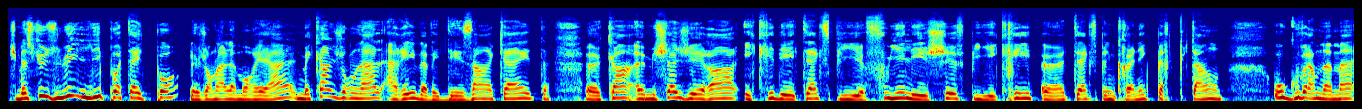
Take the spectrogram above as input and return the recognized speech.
Je m'excuse, lui, il lit peut-être pas le journal à Montréal, mais quand le journal arrive avec des enquêtes, euh, quand Michel Gérard écrit des textes, puis fouiller les chiffres, puis il écrit un texte, puis une chronique percutante au gouvernement,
